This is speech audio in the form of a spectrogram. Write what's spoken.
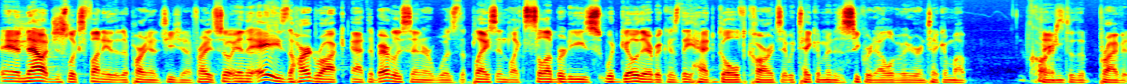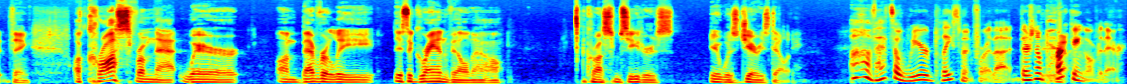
And now it just looks funny that they're partying at TGI Fridays. So in the 80s, the Hard Rock at the Beverly Center was the place, and like celebrities would go there because they had gold cards that would take them into a secret elevator and take them up thing to the private thing. Across from that, where on Beverly, it's a Granville now, across from Cedars, it was Jerry's Deli. Oh, that's a weird placement for that. There's no parking over there.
